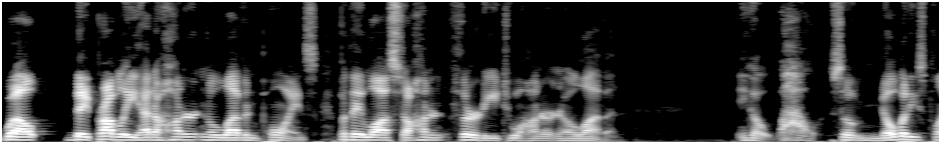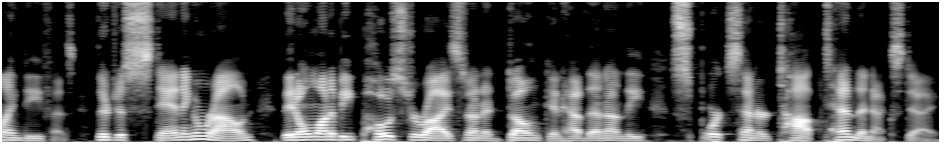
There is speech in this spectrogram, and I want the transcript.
Well, they probably had 111 points, but they lost 130 to 111. You go, wow, so nobody's playing defense. They're just standing around. They don't want to be posterized on a dunk and have that on the Sports Center top 10 the next day.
